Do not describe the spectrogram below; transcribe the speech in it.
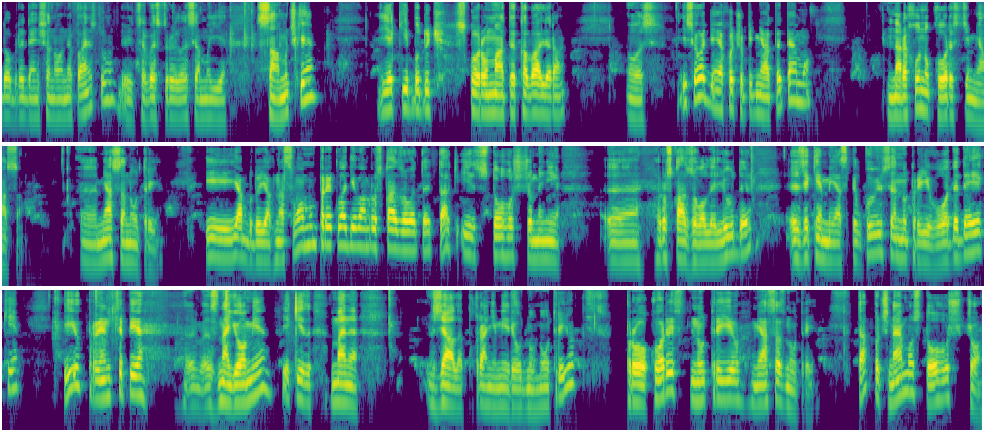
Добрий день, шановне панство. Дивіться, вистроїлися мої самочки, які будуть скоро мати кавалера. Ось. І сьогодні я хочу підняти тему на рахунок користі м'яса. Е, М'яса нутрії. І я буду як на своєму прикладі вам розказувати, так і з того, що мені е, розказували люди, з якими я спілкуюся, нутрієводи деякі. І, в принципі, е, знайомі, які в мене взяли, по крайній мірі, одну нутрію, про користь нутріїв, м'яса з нутрії. Так, почнемо з того, що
